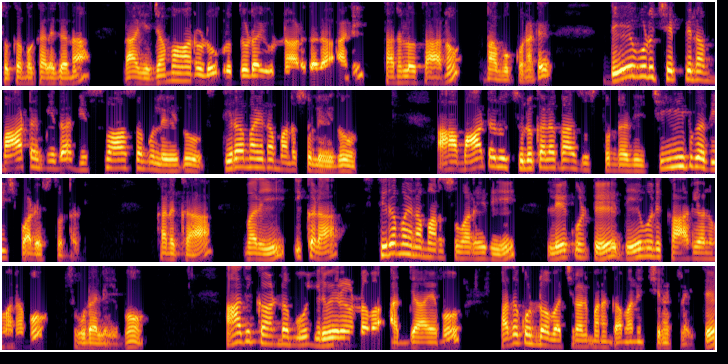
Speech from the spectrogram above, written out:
సుఖము కలిగన? నా యజమానుడు వృద్ధుడై ఉన్నాడు కదా అని తనలో తాను నవ్వుకున్నట్టే దేవుడు చెప్పిన మాట మీద విశ్వాసము లేదు స్థిరమైన మనసు లేదు. ఆ మాటను చులకనగా చూస్తున్నది చీపుగా తీసి పడేస్తున్నది కనుక మరి ఇక్కడ స్థిరమైన మనసు అనేది లేకుంటే దేవుని కార్యాలు మనము చూడలేము. ఆది కాండము ఇరవై రెండవ అధ్యాయము పదకొండవ వచనాన్ని మనం గమనించినట్లయితే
